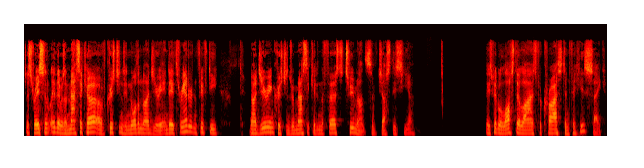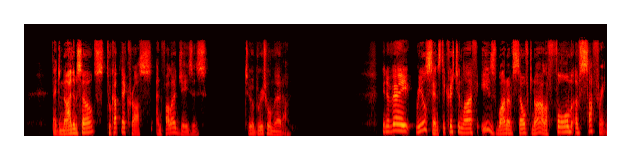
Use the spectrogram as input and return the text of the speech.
Just recently, there was a massacre of Christians in northern Nigeria. Indeed, 350 Nigerian Christians were massacred in the first two months of just this year. These people lost their lives for Christ and for his sake. They denied themselves, took up their cross, and followed Jesus to a brutal murder. In a very real sense, the Christian life is one of self denial, a form of suffering.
